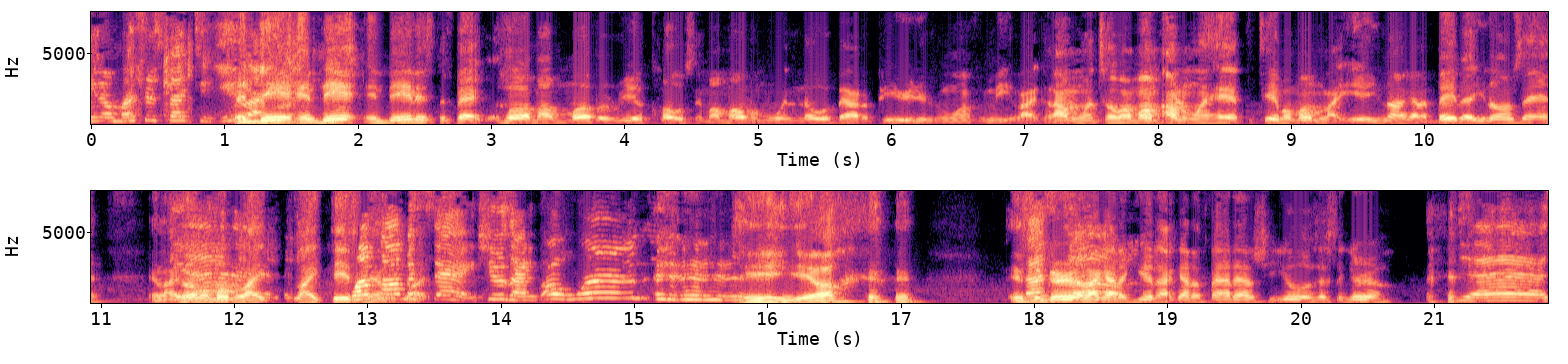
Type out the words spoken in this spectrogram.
you know, much respect to you. And I then and then and then it's the fact her and my mother real close, and my mama wouldn't know about a period if it wasn't for me. Like, 'cause I'm the one told my mom, I'm the one had to tell my mom, like, yeah, you know, I got a baby. You know what I'm saying? And like her and my mama like like this What now. mama Like, say? She was like, "Oh, word." yeah, it's a That's girl. I gotta get. I gotta find out if she yours. That's the girl. Yes,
